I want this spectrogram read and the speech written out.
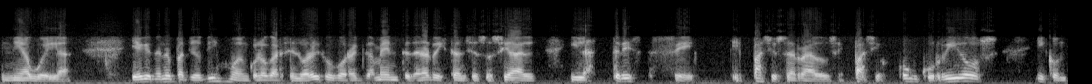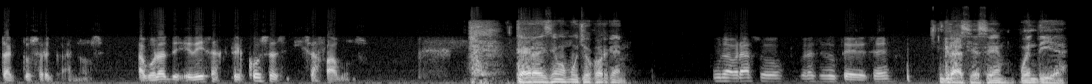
mi abuela. Y hay que tener patriotismo en colocarse el barbijo correctamente, tener distancia social y las tres C, espacios cerrados, espacios concurridos y contactos cercanos. Acordate de esas tres cosas y zafamos. Te agradecemos mucho, Jorge. Un abrazo, gracias a ustedes. ¿eh? Gracias, ¿eh? buen día.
